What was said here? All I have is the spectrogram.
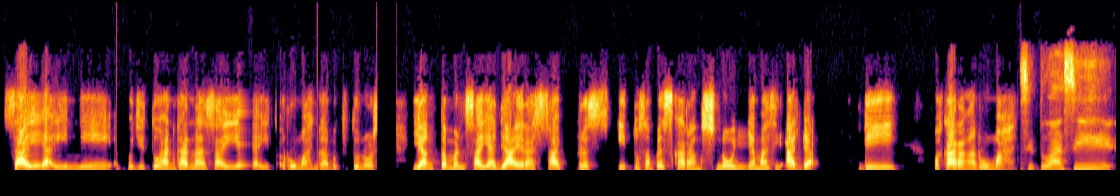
Saya ini puji Tuhan karena saya rumah nggak begitu nurse. Yang teman saya di daerah Cyprus itu sampai sekarang snow-nya masih ada di pekarangan rumah. Situasi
